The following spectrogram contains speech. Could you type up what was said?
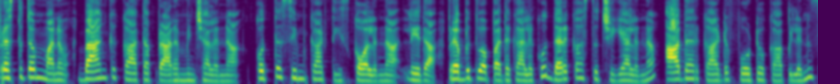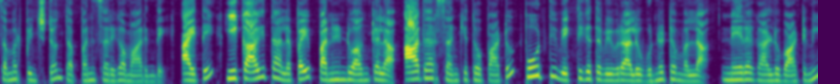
ప్రస్తుతం మనం బ్యాంక్ ఖాతా ప్రారంభించాలన్నా కొత్త సిమ్ కార్డ్ తీసుకోవాలన్నా లేదా ప్రభుత్వ పథకాలకు దరఖాస్తు చేయాలన్నా ఆధార్ కార్డు ఫోటో కాపీలను సమర్పించడం తప్పనిసరిగా మారింది. అయితే ఈ కాగితాలపై పన్నెండు అంకెల ఆధార్ సంఖ్యతో పాటు పూర్తి వ్యక్తిగత వివరాలు ఉండటం వల్ల నేరగాళ్ళు వాటిని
